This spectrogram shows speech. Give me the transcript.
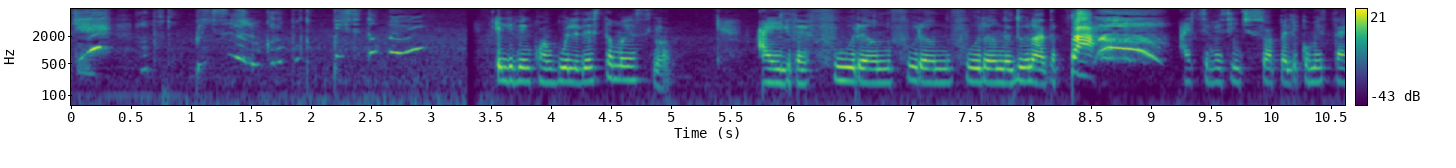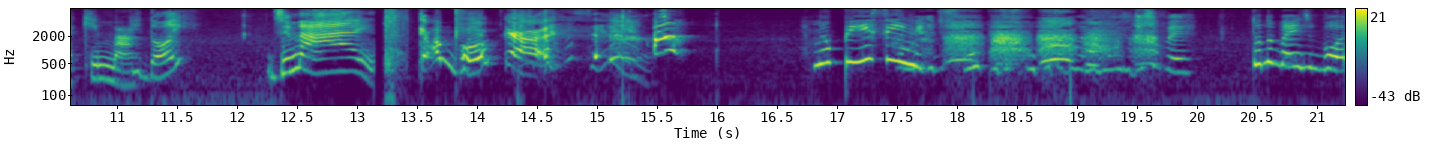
Que? Ela botou um piercing, velho. Eu quero botar um piercing também. Ele vem com agulha desse tamanho assim, ó. Aí ele vai furando, furando, furando, e do nada, pá! Aí você vai sentir sua pele começar a queimar. E dói? Demais! Cala a boca! Você, Ana? Piercing! Amiga, desculpa, desculpa. Tá doendo muito. Deixa eu ver. Tudo bem, de boa.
